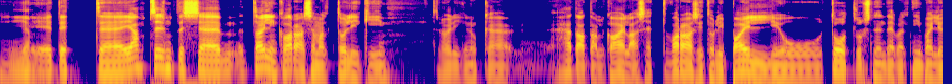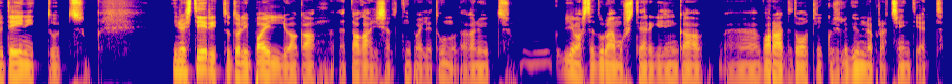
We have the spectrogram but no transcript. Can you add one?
et, et äh, jah, selles mõttes äh, Tallink varasemalt oligi, tal oligi niisugune häda tal kaelas, et varasid oli palju, tootlust nende pealt nii palju ei teenitud, investeeritud oli palju, aga tagasi sealt nii palju ei tulnud, aga nüüd viimaste tulemuste järgi siin ka varade tootlikkus üle kümne protsendi, et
